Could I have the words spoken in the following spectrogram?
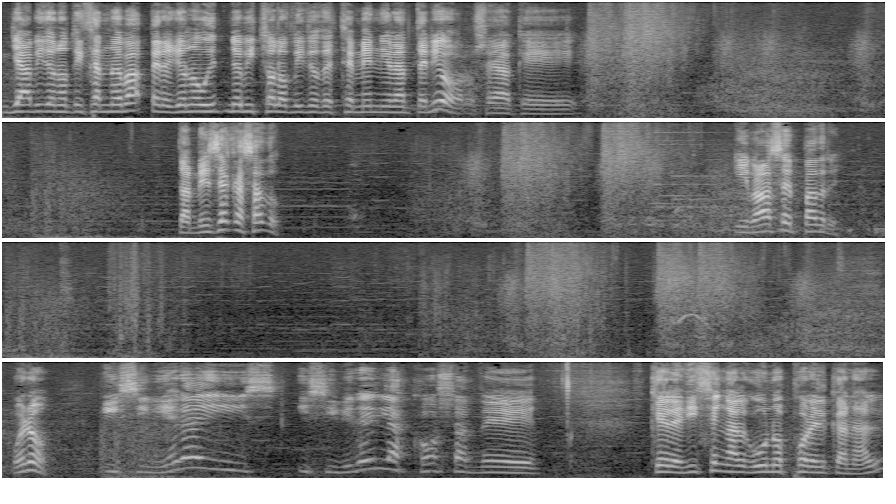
ya ha habido noticias nuevas, pero yo no he visto los vídeos de este mes ni el anterior. O sea que... También se ha casado. Y va a ser padre. Bueno, y si vierais. Y si vierais las cosas de. que le dicen algunos por el canal.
